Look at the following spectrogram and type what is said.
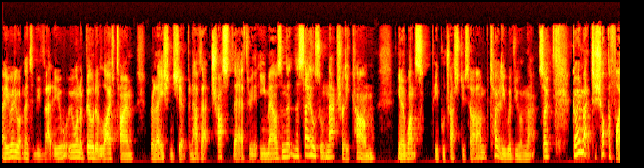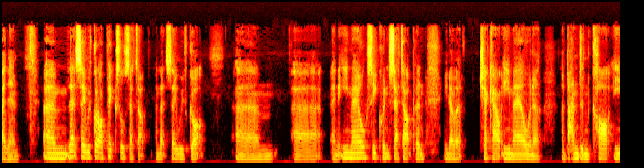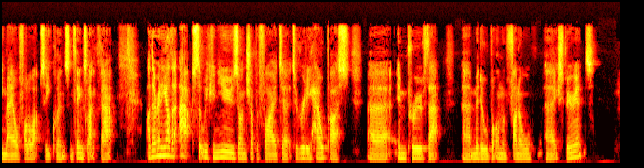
Uh, you really want there to be value. You, want to build a lifetime relationship and have that trust there through the emails, and the, the sales will naturally come. You know, once people trust you. So I'm totally with you on that. So going back to Shopify, then, um, let's say we've got our pixel set up, and let's say we've got um, uh, an email sequence set up, and you know a checkout email and a abandoned cart email follow up sequence and things like that. Are there any other apps that we can use on Shopify to, to really help us uh, improve that uh, middle, bottom, and funnel uh, experience?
